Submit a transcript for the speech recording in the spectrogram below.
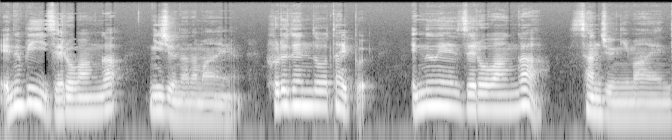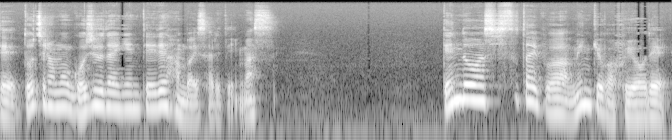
NB01 が27万円。フル電動タイプ NA01 が32万円でどちらも50台限定で販売されています。電動アシストタイプは免許が不要で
